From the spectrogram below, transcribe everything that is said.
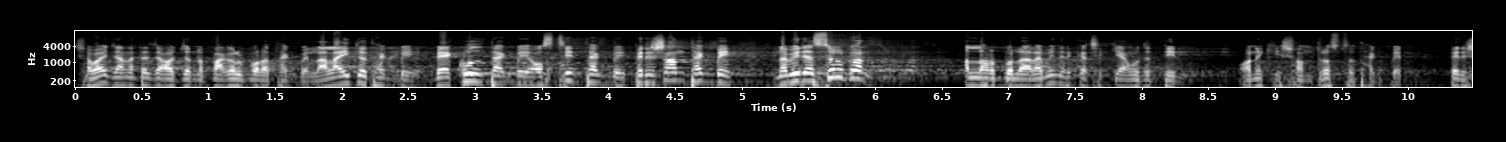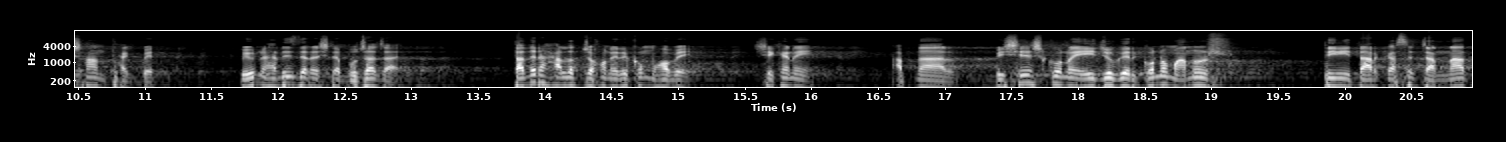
সবাই জানাতে যাওয়ার জন্য পাগল পড়া থাকবে, লালায়িত থাকবে, ব্যাকুল থাকবে, অস্থির থাকবে, পেরেশান থাকবে। নবী রাসূলগণ আল্লাহ রব্বুল আলমিনের কাছে কি আমাদের দিন অনেকেই সন্ত্রস্ত থাকবেন, পেরেশান থাকবেন। বিভিন্ন হাদিস দ্বারা সেটা বোঝা যায়। তাদের হালত যখন এরকম হবে, সেখানে আপনার বিশেষ কোনো এই যুগের কোনো মানুষ তিনি তার কাছে জান্নাত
